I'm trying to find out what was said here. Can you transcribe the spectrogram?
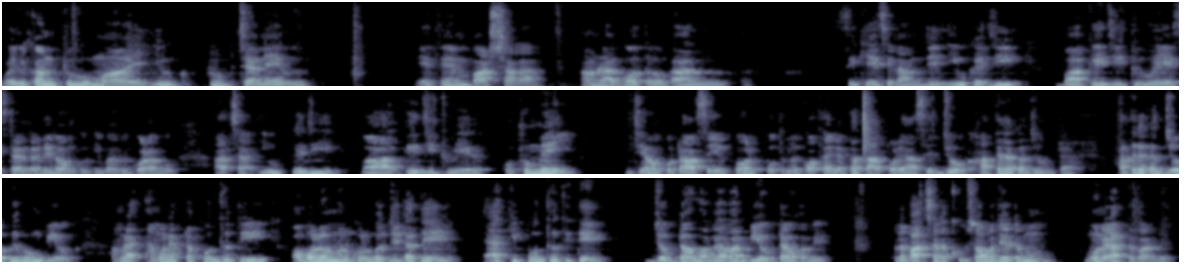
Welcome to my YouTube channel F M Pathshala আমরা গতকাল শিখিয়েছিলাম যে ইউকেজি বা কেজি টু এর স্ট্যান্ডার্ডের অঙ্ক কীভাবে করাবো। আচ্ছা ইউকেজি বা কেজি টু এর প্রথমেই যে অঙ্কটা আসে এরপর প্রথমে কথায় লেখা, তারপরে আসে যোগ, হাতে রাখা যোগটা। হাতে রাখা যোগ এবং বিয়োগ। আমরা এমন একটা পদ্ধতি অবলম্বন করব যেটাতে একই পদ্ধতিতে যোগটাও হবে আবার বিয়োগটাও হবে। তাহলে বাচ্চারা খুব সহজে এটা মনে রাখতে পারবে।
